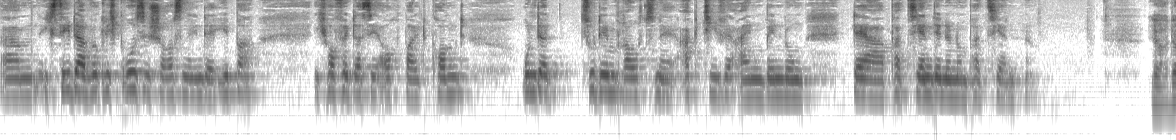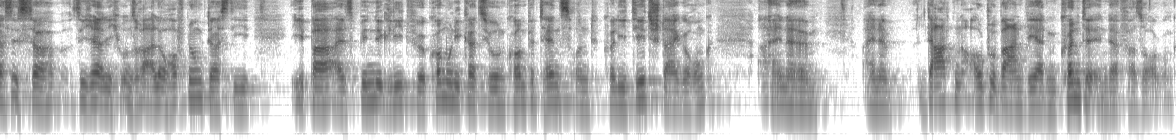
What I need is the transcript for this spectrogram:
Ähm, ich sehe da wirklich große Chancen in der EPA. Ich hoffe, dass sie auch bald kommt. Und zudem braucht es eine aktive Einbindung der Patientinnen und Patienten. Ja, das ist ja sicherlich unsere aller Hoffnung, dass die EPA als Bindeglied für Kommunikation, Kompetenz und Qualitätssteigerung eine, eine Datenautobahn werden könnte in der Versorgung.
